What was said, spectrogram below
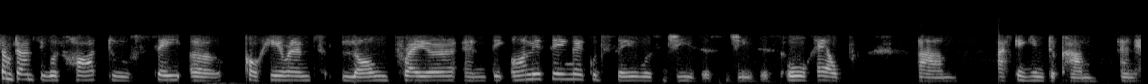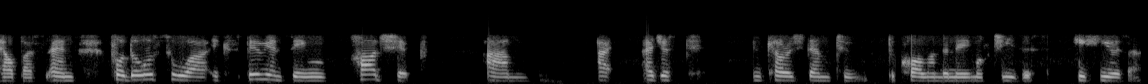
sometimes it was hard to say a coherent, long prayer, and the only thing I could say was Jesus, Jesus, oh help, um, asking Him to come and help us. And for those who are experiencing hardship, um, I I just encourage them to to call on the name of Jesus. He hears us.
